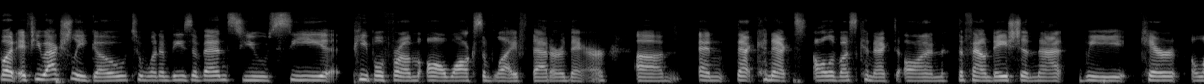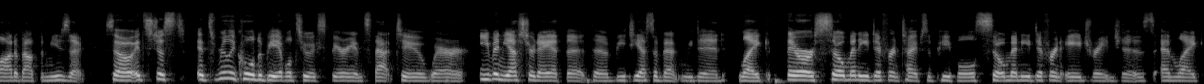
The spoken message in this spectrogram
But if you actually go to one of these events, you see people from all walks of life that are there. Um, and that connect all of us connect on the foundation that we care a lot about the music so it's just it's really cool to be able to experience that too where even yesterday at the the bts event we did like there are so many different types of people so many different age ranges and like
